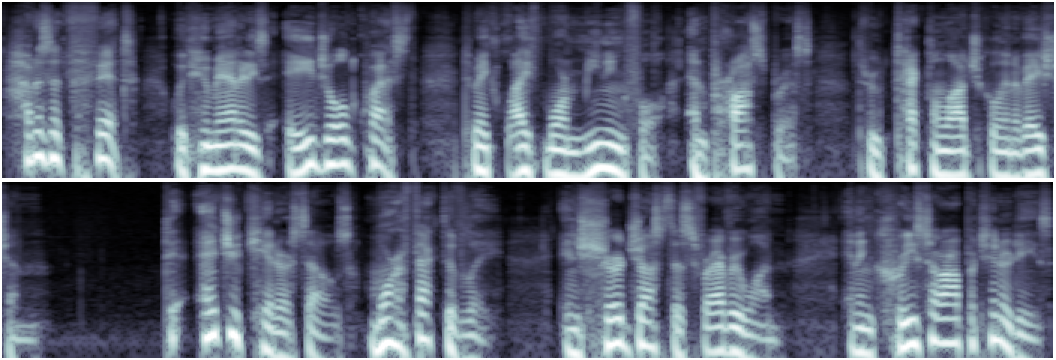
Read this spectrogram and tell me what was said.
How does it fit with humanity's age old quest to make life more meaningful and prosperous through technological innovation? To educate ourselves more effectively, ensure justice for everyone, and increase our opportunities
